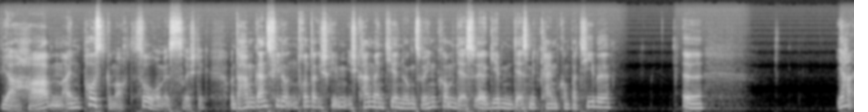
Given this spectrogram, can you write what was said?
Wir haben einen Post gemacht. So rum ist es richtig. Und da haben ganz viele unten drunter geschrieben, ich kann mein Tier nirgendwo hinkommen, der ist, äh, geben, der ist mit keinem kompatibel. Äh, ja,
